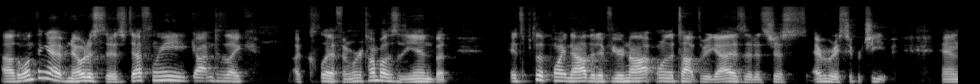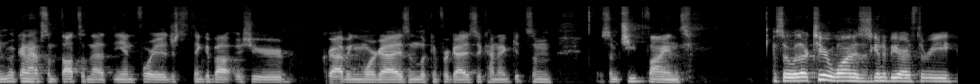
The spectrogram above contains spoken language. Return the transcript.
Uh, the one thing I've noticed is definitely gotten to like a cliff, and we're going to talk about this at the end, but it's to the point now that if you're not one of the top three guys, that it's just everybody's super cheap. And we're going to have some thoughts on that at the end for you, just to think about as you're grabbing more guys and looking for guys to kind of get some some cheap finds. So with our tier one is going to be our three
